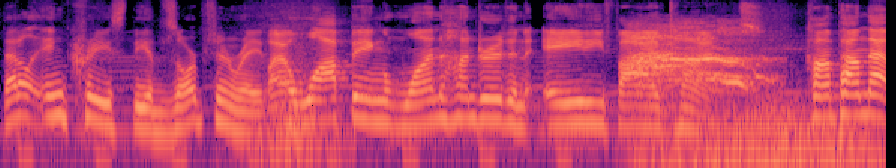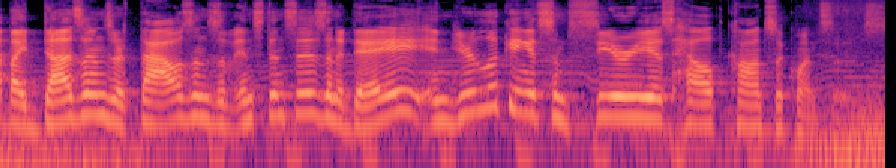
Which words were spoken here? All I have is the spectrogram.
that'll increase the absorption rate by a whopping 185 times. Compound that by dozens or thousands of instances in a day, and you're looking at some serious health consequences.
